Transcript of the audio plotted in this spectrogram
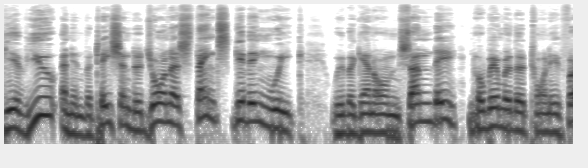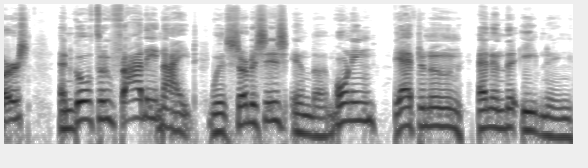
give you an invitation to join us Thanksgiving week. We begin on Sunday, November the 21st, and go through Friday night with services in the morning, the afternoon, and in the evening.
